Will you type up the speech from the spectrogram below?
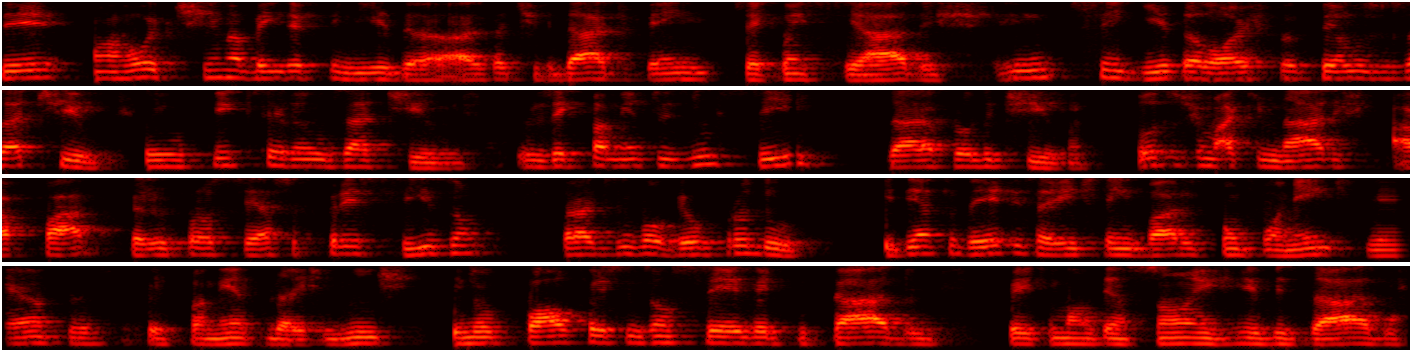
ter uma rotina bem definida, as atividades bem sequenciadas. Em seguida, lógico, temos os ativos. E o que, seriam os ativos? Os equipamentos em si da área produtiva. Todos os maquinários, a fábrica e o processo precisam para desenvolver o produto. E dentro deles a gente tem vários componentes dentro do equipamento das linhas, e no qual precisam ser verificados, feito manutenções, revisados.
